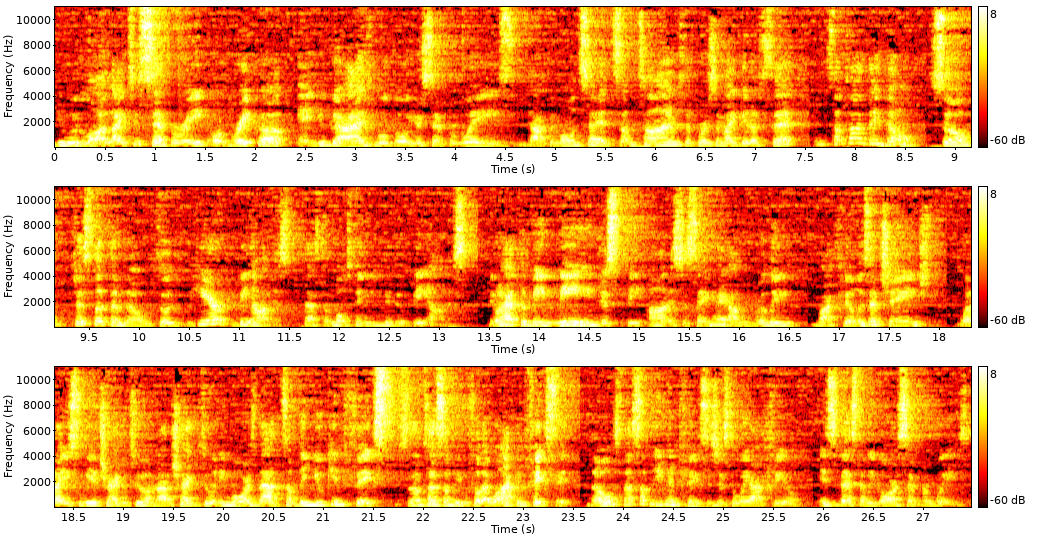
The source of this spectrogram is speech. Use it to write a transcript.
You would like to separate or break up, and you guys will go your separate ways. Dr. Mohn said sometimes the person might get upset, and sometimes they don't. So just let them know. So here, be honest. That's the most thing you can do. Be honest. You don't have to be mean. Just be honest and say, "Hey, I'm really my feelings have changed." what I used to be attracted to, I'm not attracted to anymore. It's not something you can fix. Sometimes some people feel like, well, I can fix it. No, it's not something you can fix. It's just the way I feel. It's best that we go our separate ways.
